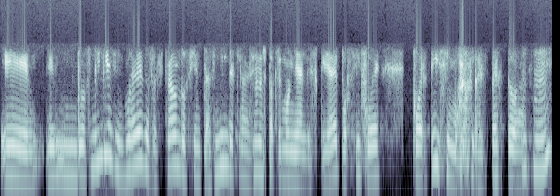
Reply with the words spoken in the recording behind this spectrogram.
Eh, en 2019 se registraron 200 mil declaraciones patrimoniales, que ya de por sí fue fuertísimo respecto a, uh -huh.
